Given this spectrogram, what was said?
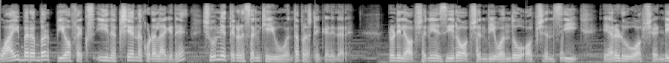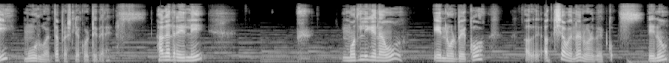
ವಾಯ್ ಬರಬರ್ ಪಿ ಆಫ್ ಎಕ್ಸ್ ಈ ನಕ್ಷೆಯನ್ನು ಕೊಡಲಾಗಿದೆ, ಶೂನ್ಯತೆಗಳ ಸಂಖ್ಯೆಯು ಅಂತ ಪ್ರಶ್ನೆ ಕೇಳಿದ್ದಾರೆ. ನೋಡಿ, ಇಲ್ಲಿ option A zero option B ಒಂದು ಆಪ್ಷನ್ ಸಿ ಎರಡು ಆಪ್ಷನ್ ಡಿ ಮೂರು ಅಂತ ಪ್ರಶ್ನೆ ಕೊಟ್ಟಿದ್ದಾರೆ. ಹಾಗಾದರೆ ಇಲ್ಲಿ ಮೊದಲಿಗೆ ನಾವು ಏನು ನೋಡಬೇಕು? ಅಕ್ಷವನ್ನು ನೋಡಬೇಕು. ಏನು?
